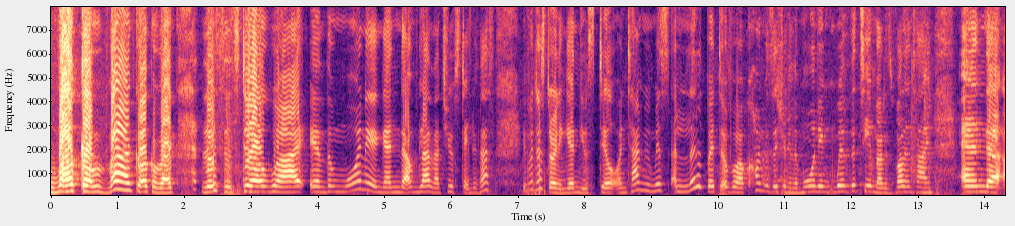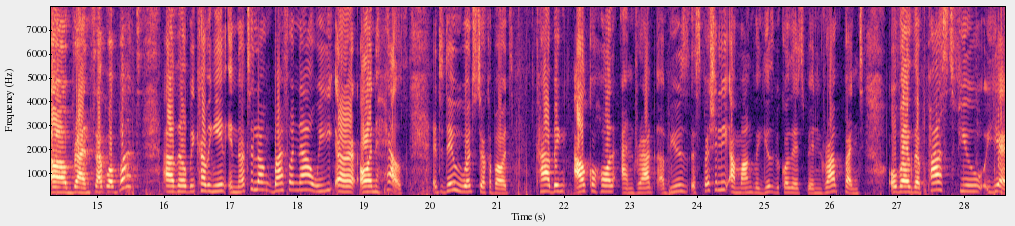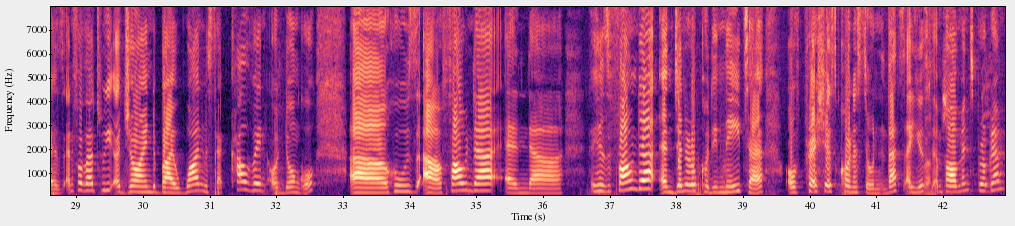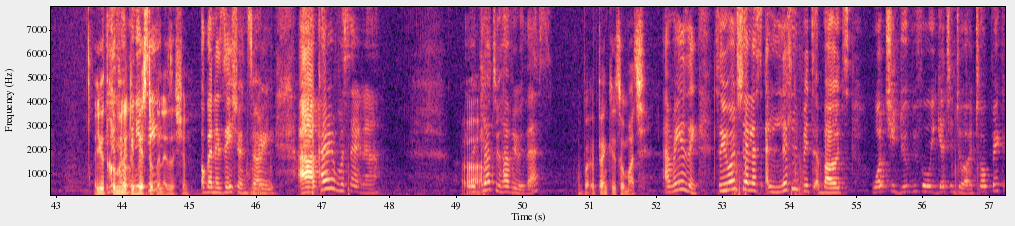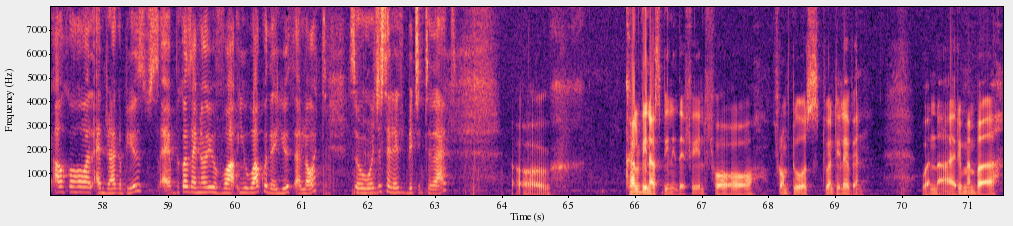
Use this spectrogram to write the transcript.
Welcome back, welcome back. This is still Why in the Morning, and I'm glad that you've stayed with us. If you're just joining in, you're still on time. You missed a little bit of our conversation in the morning with the team, that is Valentine and uh, uh, Brand Sakwa, but uh, they'll be coming in in not too long. But for now, we are on health. And today we want to talk about curbing alcohol and drug abuse, especially among the youth because it's been rampant over the past few years. And for that, we are joined by one Mr. Calvin Odongo, uh, who's a founder and uh, he's founder and general coordinator of Precious Cornerstone. That's a youth empowerment program. A youth, youth community-based community organization. Organization, sorry. Yeah. Uh, Karim Musena, we're glad to have you with us. Thank you so much. Amazing. So you want to tell us a little bit about what you do before we get into our topic, alcohol and drug abuse, uh, because I know you've you work with the youth a lot. So we're just a little bit into that. Uh, Calvin has been in the field for from 2011, when uh, I remember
